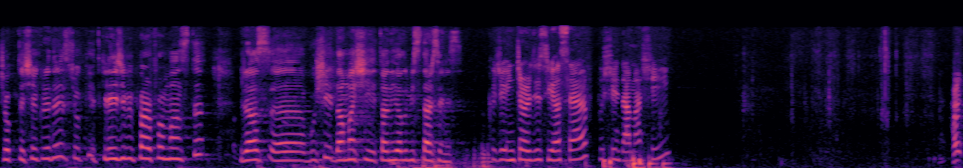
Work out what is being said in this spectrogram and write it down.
Çok teşekkür ederiz. Çok etkileyici bir performanstı. Biraz e, Bushi Damashi tanıyalım isterseniz. Could you introduce yourself, Bushin Damashi? はい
